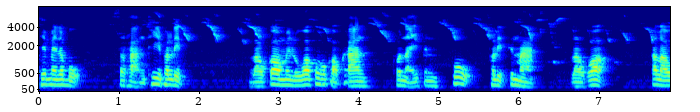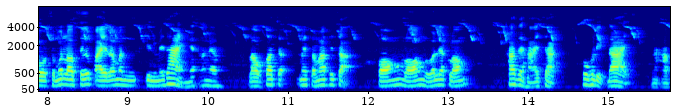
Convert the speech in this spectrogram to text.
ที่ไม่ระบุสถานที่ผลิต เราก็ไม่รู้ว่าผู้ประกอบการคนไหนเป็นผู้ผลิตขึ้นมา เราก็ถ้าเราสมมติเราซื้อไปแล้วมันกินไม่ได้เงี้ยนะครับเราก็จะไม่สามารถที่จะฟ้องร้องหรือว่าเรียกร้องค่าเสียหายจากผู้ผลิตได้นะครับ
